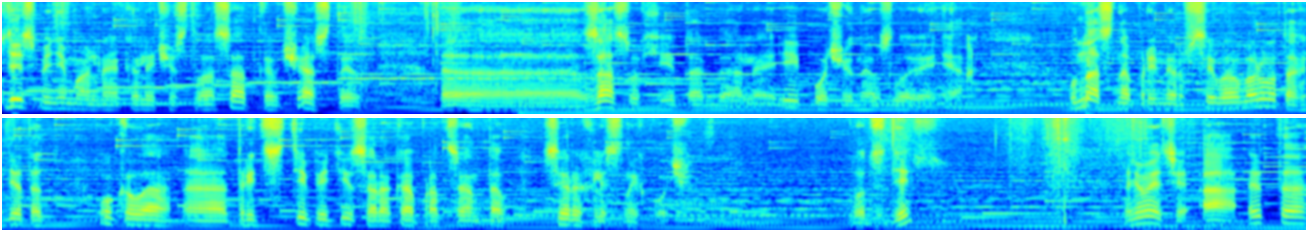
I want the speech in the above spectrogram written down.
Здесь минимальное количество осадков, частые э, засухи и так далее, и почвенные условия. У нас, например, в севооборотах где-то около э, 35-40% сырых лесных почв. Вот здесь. Понимаете? А это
